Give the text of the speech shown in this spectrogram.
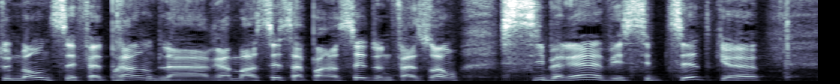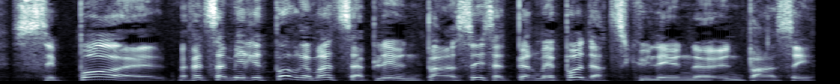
Tout le monde s'est fait prendre, la ramasser sa pensée d'une façon si brève et si petite que c'est pas... Euh, en fait, ça mérite pas vraiment de s'appeler une pensée. Ça te permet pas d'articuler une, une pensée.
